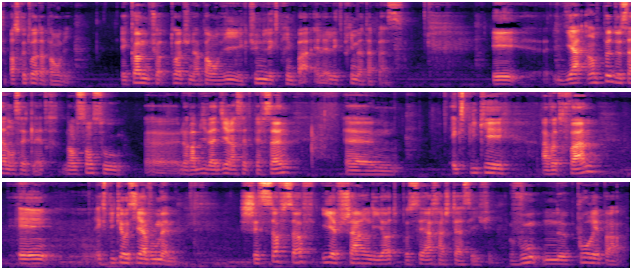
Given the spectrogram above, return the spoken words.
c'est parce que toi, tu n'as pas envie. Et comme toi, tu n'as pas envie et que tu ne l'exprimes pas, elle, elle l'exprime à ta place. Et il y a un peu de ça dans cette lettre, dans le sens où euh, le rabbi va dire à cette personne expliquez à votre femme et expliquez aussi à vous-même. Chez Sof Sof, Char Liot Vous ne pourrez pas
